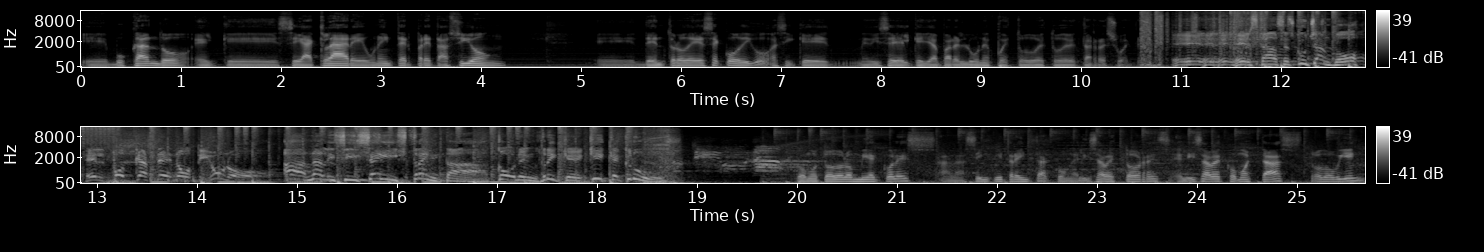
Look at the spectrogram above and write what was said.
eh, buscando el que se aclare una interpretación eh, dentro de ese código, así que me dice él que ya para el lunes pues todo esto debe estar resuelto. Eh, estás escuchando el podcast de Noti1, Análisis 630 con Enrique Quique Cruz como todos los miércoles a las 5 y 30 con Elizabeth Torres. Elizabeth, ¿cómo estás? ¿Todo bien?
